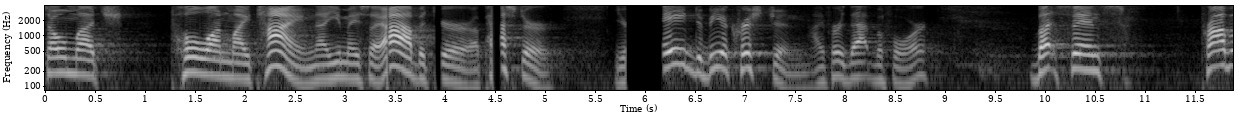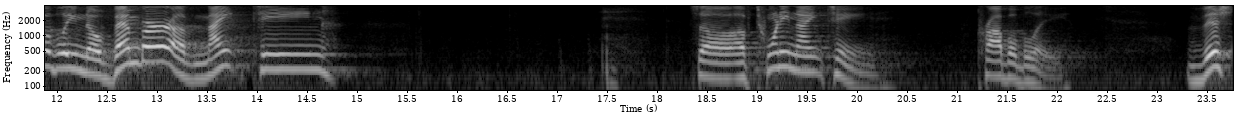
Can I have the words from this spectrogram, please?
so much pull on my time. Now, you may say, ah, but you're a pastor. You're paid to be a Christian. I've heard that before. But since probably November of 19. So, of 2019, probably, this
